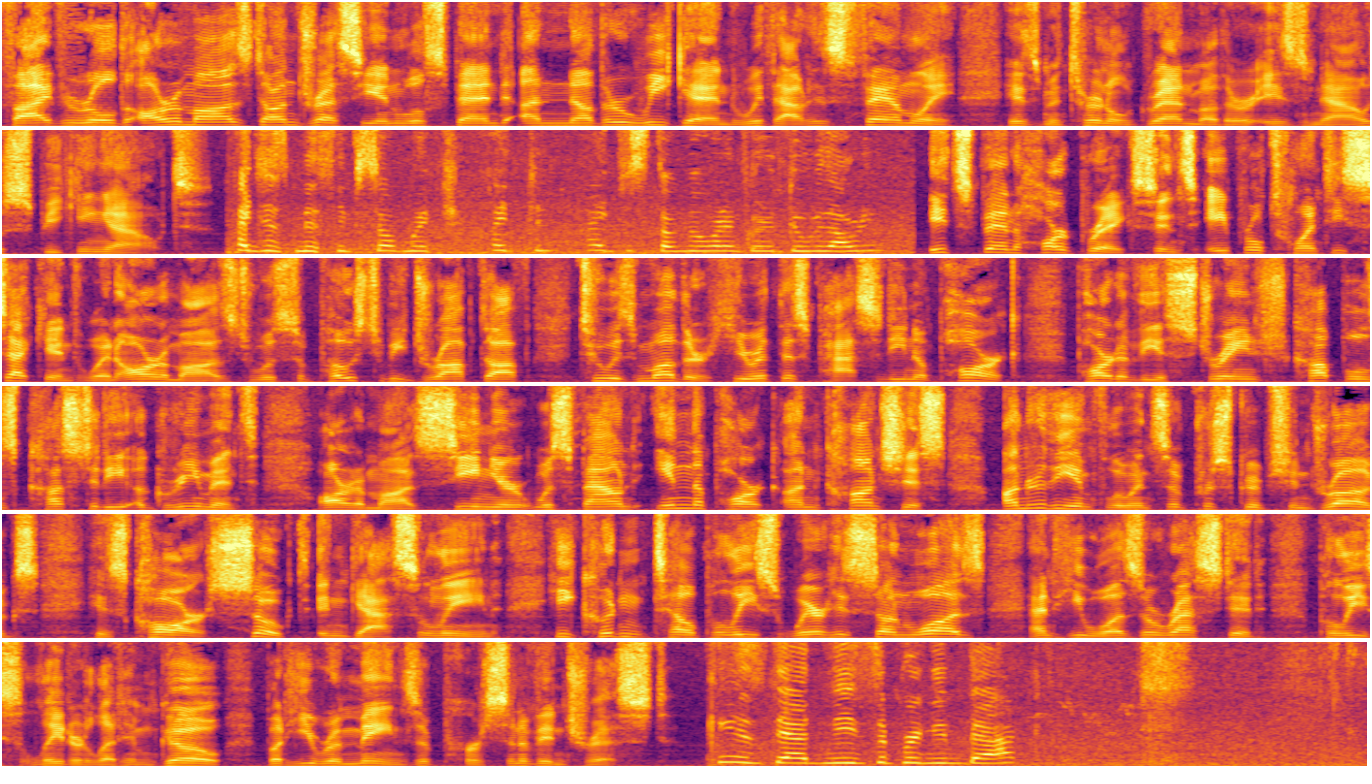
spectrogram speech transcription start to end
Five year old Aramazd Andressian will spend another weekend without his family. His maternal grandmother is now speaking out. I just miss him so much. I just, I just don't know what I'm going to do without him. It's been heartbreak since April 22nd when Aramazd was supposed to be dropped off to his mother here at this Pasadena park, part of the estranged couple's custody agreement. Aramazd Sr. was found in the park unconscious under the influence of prescription drugs, his car soaked in gasoline. He couldn't tell police where his son was, and he was arrested. Police later let him go, but he remains a person of interest. His dad needs to bring him back.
